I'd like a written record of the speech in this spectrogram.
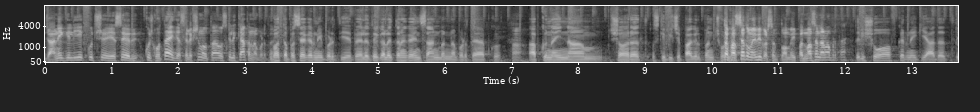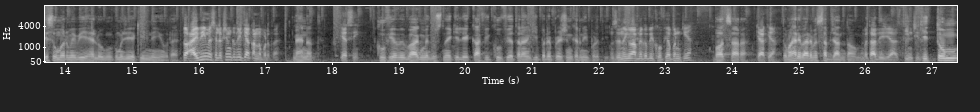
जाने के लिए कुछ ऐसे कुछ होता है क्या? सिलेक्शन होता है उसके लिए क्या करना पड़ता है? बहुत तपस्या करनी पड़ती है। पहले तो एक अलग तरह का इंसान बनना पड़ता है आपको। हाँ। आपको नई नाम शोहरत उसके पीछे पागलपन छोड़ना तपस्या तो मैं भी कर सकता हूँ पद्मासन लाना पड़ता है। तेरी शो ऑफ़ करने की आदत इस उम्र में भी है लोगों को मुझे यकीन नहीं हो रहा है। तो आईबी में सिलेक्शन करने के लिए क्या करना पड़ता है? मेहनत। कैसी? खुफिया विभाग में घुसने के लिए काफ़ी खुफिया तरह की प्रिपरेशन करनी पड़ती। है ज़िंदगी में आपने कभी खुफियापन किया? बहुत सारा। क्या क्या तुम्हारे बारे में सब जानता हूँ बता दीजिए आज तीन चीज़। कि तुम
